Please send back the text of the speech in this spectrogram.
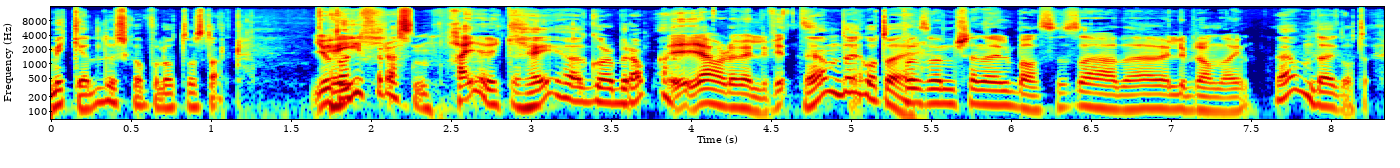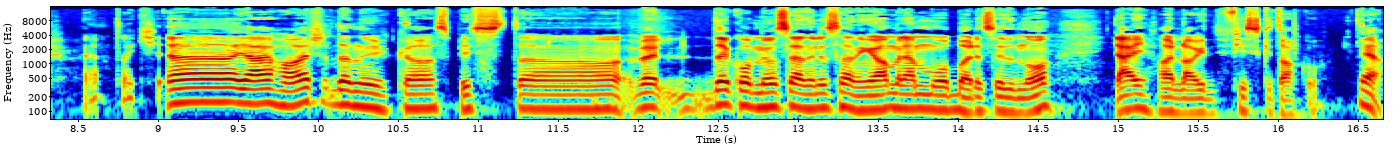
Mikkel, du skal få lov til å starte. Jo, Hei, forresten. Hei, Erik. Hei, går det bra? med deg? Jeg har det veldig fint. Ja, men det er godt å På en sånn generell basis så har jeg det veldig bra om dagen. Ja, men det er godt å høre. Ja, takk. Eh, jeg har denne uka spist uh, Vel, det kommer jo senere i sendinga, men jeg må bare si det nå. Jeg har lagd fisketaco. Ja.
